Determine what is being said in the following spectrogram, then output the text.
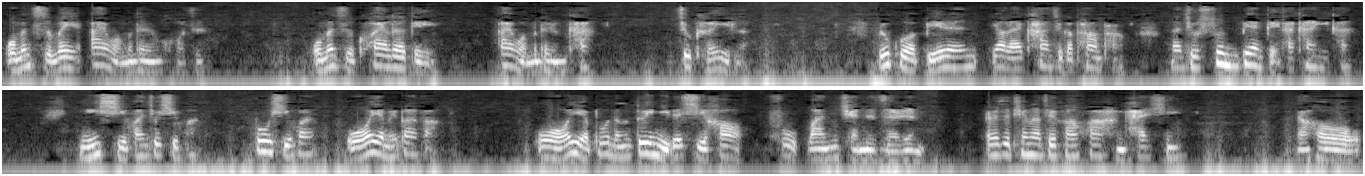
我们只为爱我们的人活着，我们只快乐给爱我们的人看就可以了。如果别人要来看这个胖胖，那就顺便给他看一看。你喜欢就喜欢，不喜欢我也没办法，我也不能对你的喜好。负完全的责任。儿子听了这番话很开心，然后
